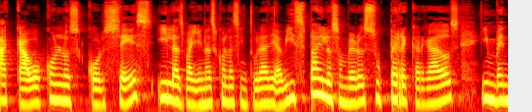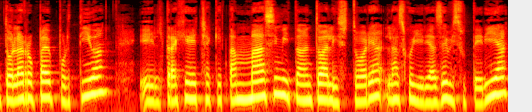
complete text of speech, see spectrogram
Acabó con los corsés y las ballenas con la cintura de avispa y los sombreros súper recargados. Inventó la ropa deportiva, el traje de chaqueta más imitado en toda la historia, las joyerías de bisutería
